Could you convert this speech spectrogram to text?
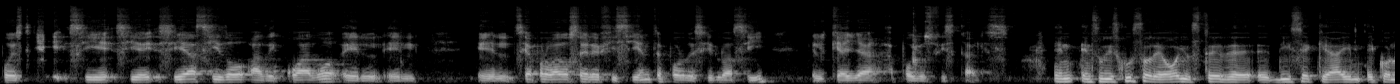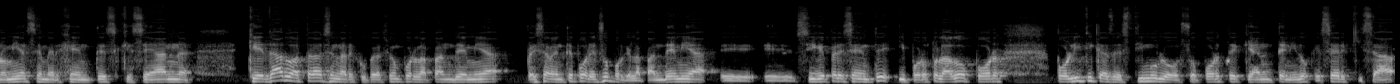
pues sí, sí, sí, ha sido adecuado, el, el, se ha probado ser eficiente, por decirlo así, el que haya apoyos fiscales. En, su discurso de hoy usted eh, eh, dice que hay economías emergentes que se han quedado atrás en la recuperación por la pandemia, precisamente por eso, porque la pandemia eh, sigue presente y por otro lado por políticas de estímulo o soporte que han tenido que ser quizá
